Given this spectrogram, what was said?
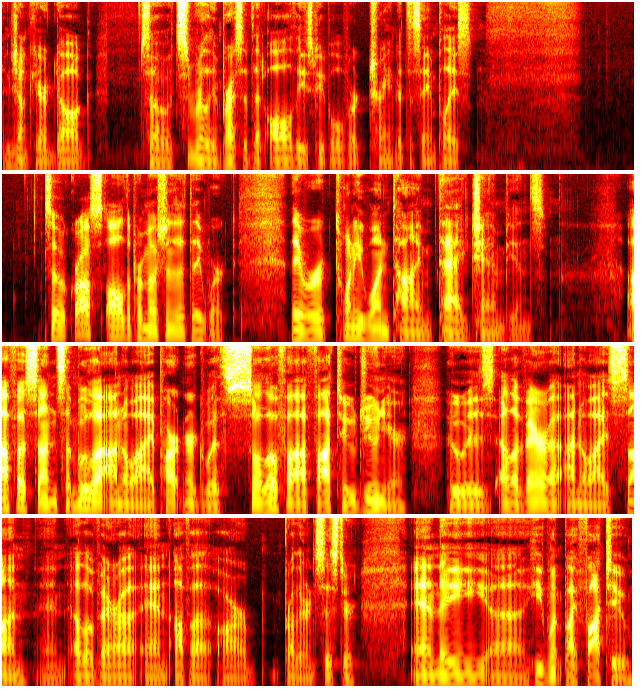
and Junkyard Dog. So it's really impressive that all these people were trained at the same place. So, across all the promotions that they worked, they were 21 time tag champions. Afa's son Samula Anoa'i partnered with Solofa Fatu Jr., who is Elavera Anoa'i's son, and Elavera and Afa are brother and sister. And they uh, he went by Fatu,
